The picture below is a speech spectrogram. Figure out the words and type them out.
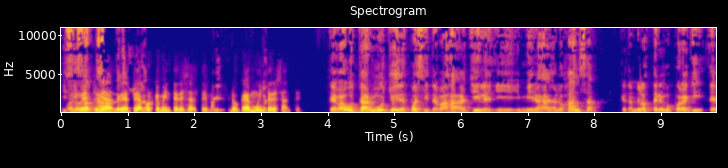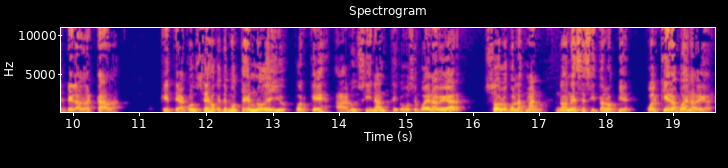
Y Pues si lo voy a estudiar, lo voy a estudiar porque me interesa el tema. Sí. Creo que es muy Pues- interesante. te va a gustar mucho y después si te vas a Chile y, y miras a los Hansa, que también los tenemos por aquí, es vela adaptada, que te aconsejo que te montes en uno de ellos porque es alucinante cómo se puede navegar solo con las manos. No necesitas los pies. Cualquiera puede navegar.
